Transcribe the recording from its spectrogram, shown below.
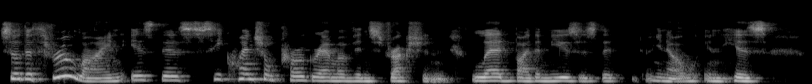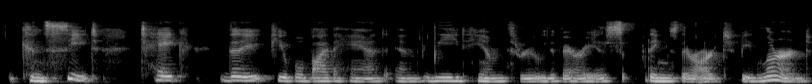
So the through line is this sequential program of instruction led by the muses that, you know, in his conceit, take the pupil by the hand and lead him through the various things there are to be learned.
